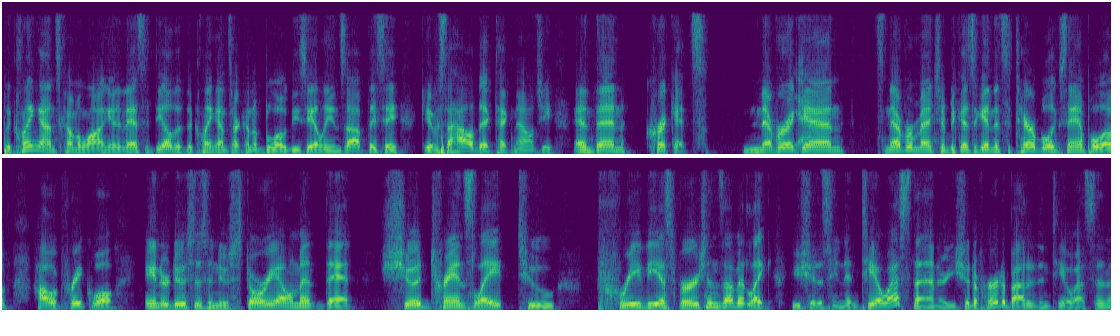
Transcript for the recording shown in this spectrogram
the Klingons come along and it has a deal that the Klingons aren't going to blow these aliens up. They say, give us the holodeck technology. And then crickets. Never Yeah. again. It's never mentioned because, again, it's a terrible example of how a prequel introduces a new story element that should translate to previous versions of it like you should have seen it in TOS then or you should have heard about it in TOS and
